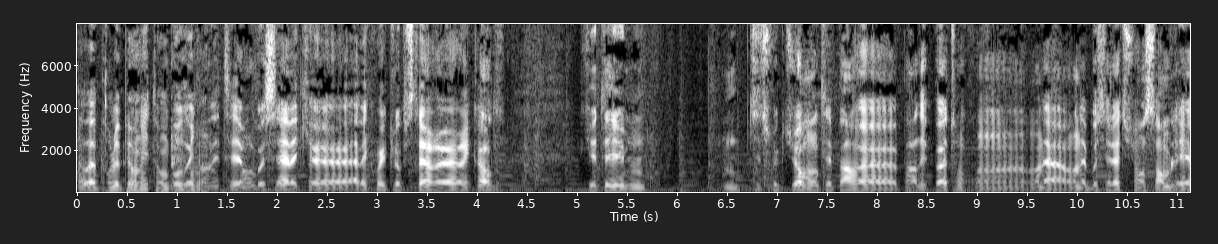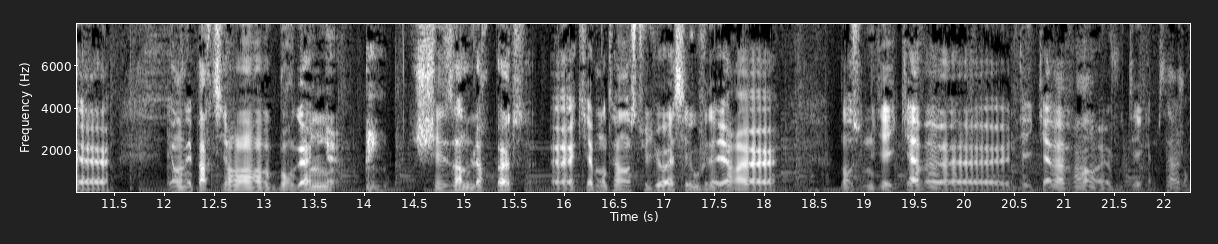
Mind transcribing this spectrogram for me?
Ah ouais, pour le P on était en Bourgogne. On était, on bossait avec euh, avec White Lobster euh, Records, qui était une, une petite structure montée par euh, par des potes. Donc on, on a on a bossé là-dessus ensemble et et on est parti en Bourgogne chez un de leurs potes qui a monté un studio assez ouf d'ailleurs. Dans une vieille cave, euh, une vieille cave à vin euh, voûtée comme ça, genre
